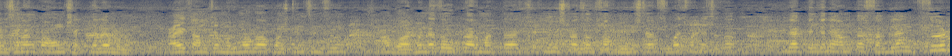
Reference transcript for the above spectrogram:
दर्शनाक पावूंक शकतले म्हणून. आयज आमच्या मुर्मगांव कॉन्स्टिट्युन्सीसून हांव गव्हर्मेंटाचो उपकार मागता चीफ मिनिस्टराचो चीफ मिनिस्टर सुभाष फडणवीसाचो कित्याक तेंच्यांनी आमकां सगळ्यांक चड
